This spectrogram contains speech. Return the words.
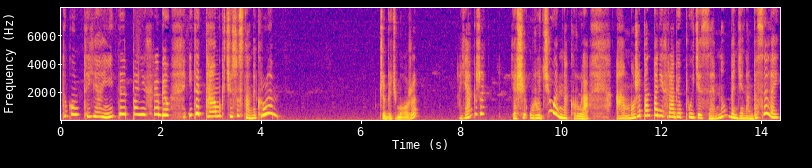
dokąd ja idę, panie hrabio? Idę tam, gdzie zostanę królem. Czy być może? A jakże? Ja się urodziłem na króla. A może pan, panie hrabio, pójdzie ze mną? Będzie nam weselej.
